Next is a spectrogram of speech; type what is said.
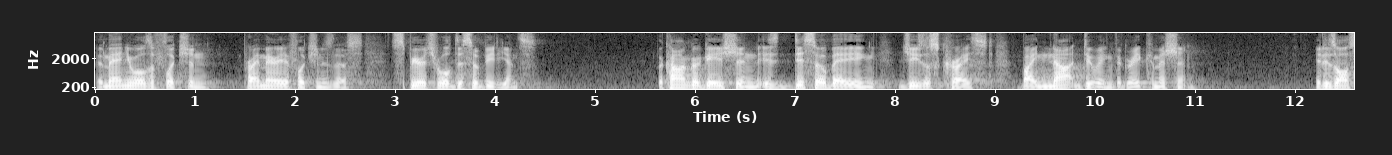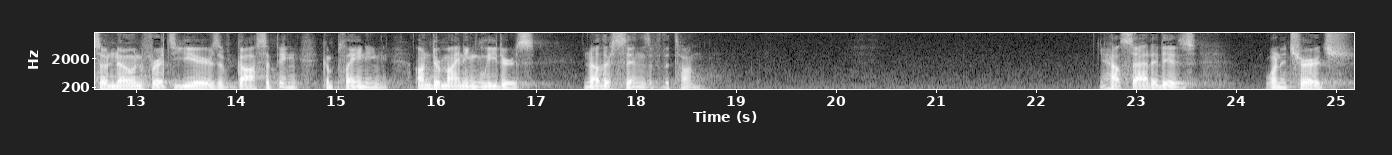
Emmanuel's affliction, primary affliction is this spiritual disobedience. The congregation is disobeying Jesus Christ by not doing the Great Commission. It is also known for its years of gossiping, complaining, undermining leaders, and other sins of the tongue. how sad it is when a church,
